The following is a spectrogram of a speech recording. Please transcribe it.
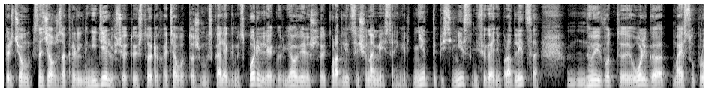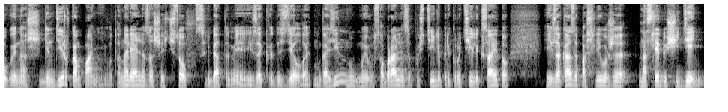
Причем сначала же закрыли на неделю всю эту историю, хотя вот тоже мы с коллегами спорили. Я говорю, я уверен, что это продлится еще на месяц. Они говорят, нет, ты пессимист, нифига не продлится. Ну и вот э, Ольга, моя супруга и наш гендир в компании, вот она реально за 6 часов с ребятами из Эквида сделала магазин. Ну, мы его собрали, запустили, прикрутили к сайту, и заказы пошли уже на следующий день.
